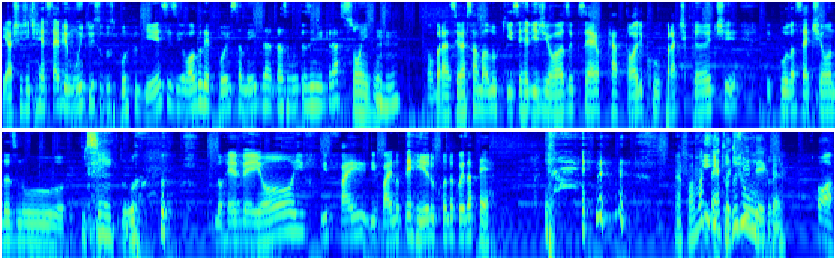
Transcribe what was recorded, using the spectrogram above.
E acho que a gente recebe muito isso dos portugueses e logo depois também da- das muitas imigrações, né? Uhum. Então, o Brasil é essa maluquice religiosa que você é católico praticante e pula sete ondas no, Sim. no, no Réveillon e, e, faz, e vai no terreiro quando a coisa aperta. É a forma E- e certa tudo de viver, junto, cara. né? Ó,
